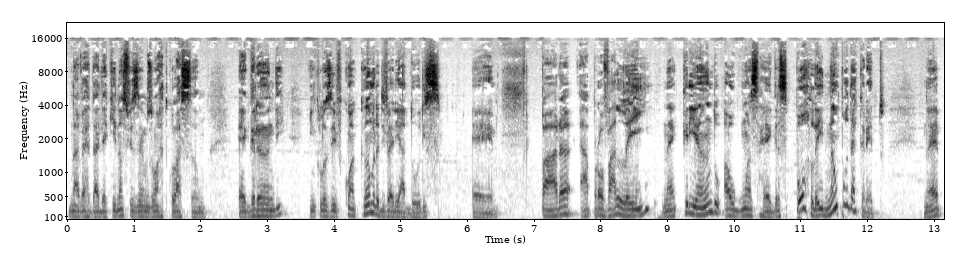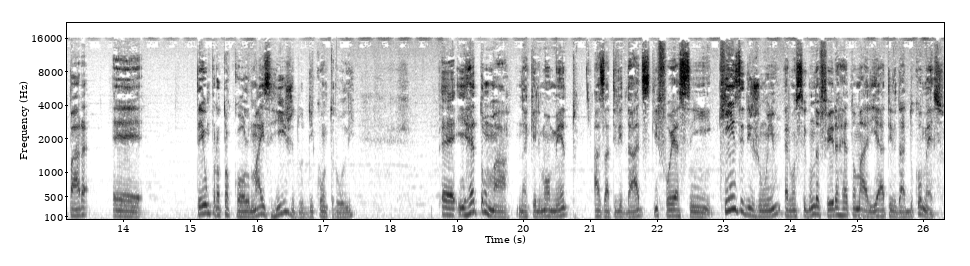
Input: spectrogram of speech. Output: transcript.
na verdade, aqui nós fizemos uma articulação é, grande, inclusive com a Câmara de Vereadores, é, para aprovar lei, né? Criando algumas regras por lei, não por decreto, né? Para é, ter um protocolo mais rígido de controle é, e retomar naquele momento as atividades que foi assim 15 de junho era uma segunda-feira retomaria a atividade do comércio.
